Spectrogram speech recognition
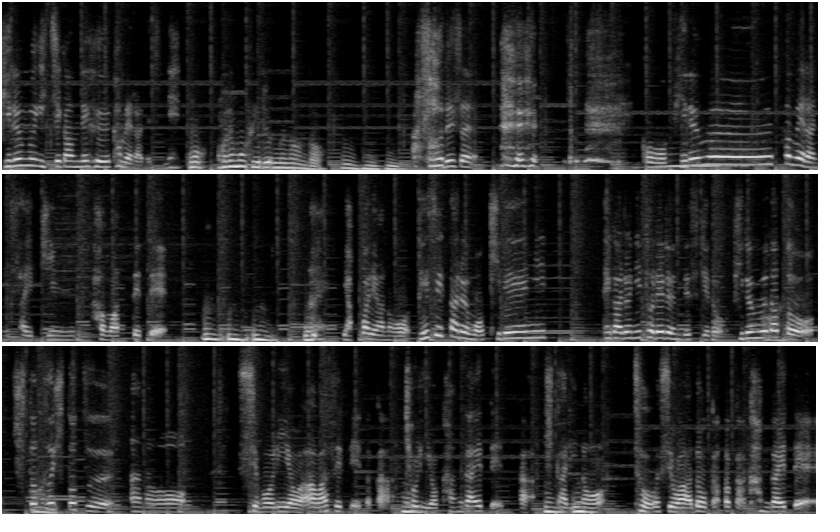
フィルム一眼レフカメラですね。おこれもフィルムなんだ。うんうんうん。あ、そうです。こう、フィルムカメラに最近ハマってて、うんうんうん。おはい、やっぱりあの、デジタルも綺麗に手軽に撮れるんですけど、フィルムだと一つ一つ、あの、絞りを合わせてとか、うん。距離を考えてとか、ん。光の調子はどうかとか考えて、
